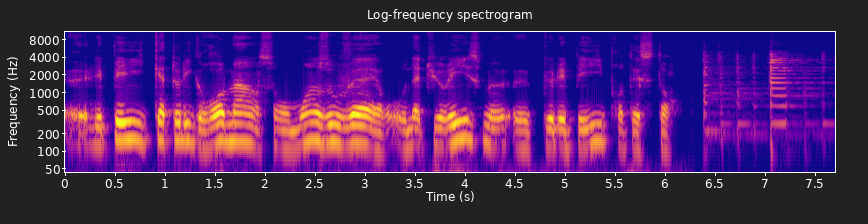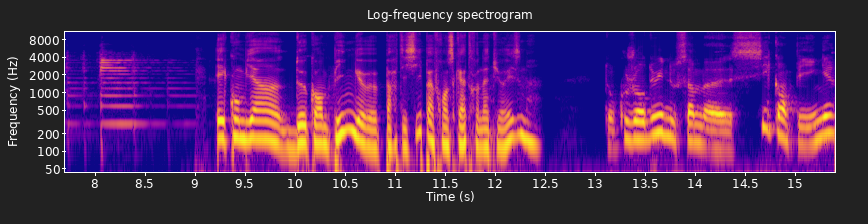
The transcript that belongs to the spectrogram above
euh, les pays catholiques romains sont moins ouverts au naturisme euh, que les pays protestants. Et combien de campings participent à France 4 Naturisme? Donc aujourd'hui, nous sommes six campings.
